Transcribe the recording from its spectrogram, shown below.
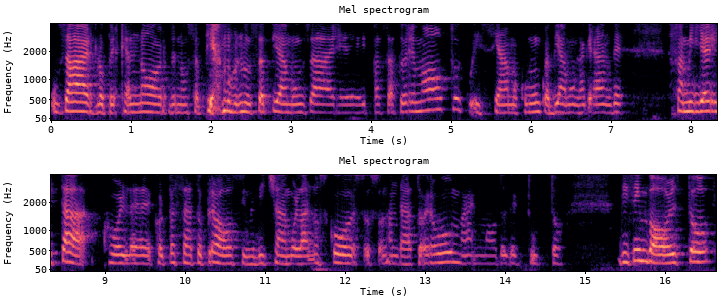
usarlo perché al nord non sappiamo, non sappiamo usare il passato remoto, qui siamo comunque abbiamo una grande familiarità col, col passato prossimo, diciamo l'anno scorso sono andato a Roma in modo del tutto disinvolto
